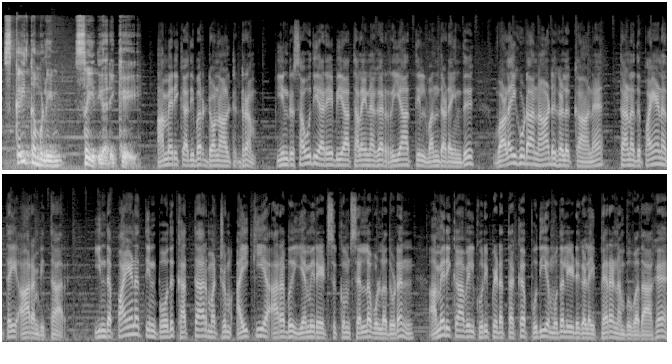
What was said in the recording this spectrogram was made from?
ஸ்கை தமிழின் செய்தி அறிக்கை. அமெரிக்க அதிபர் டொனால்ட் ட்ரம்ப் இன்று சவுதி அரேபியா தலைநகர் ரியாத்தில் வந்தடைந்து வளைகுடா நாடுகளுக்கான தனது பயணத்தை ஆரம்பித்தார். இந்த பயணத்தின் போது கத்தார் மற்றும் ஐக்கிய அரபு எமிரேட்ஸுக்கும் செல்ல உள்ளதுடன் அமெரிக்காவில் குறிப்பிடத்தக்க புதிய முதலீடுகளை பெற நம்புவதாக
